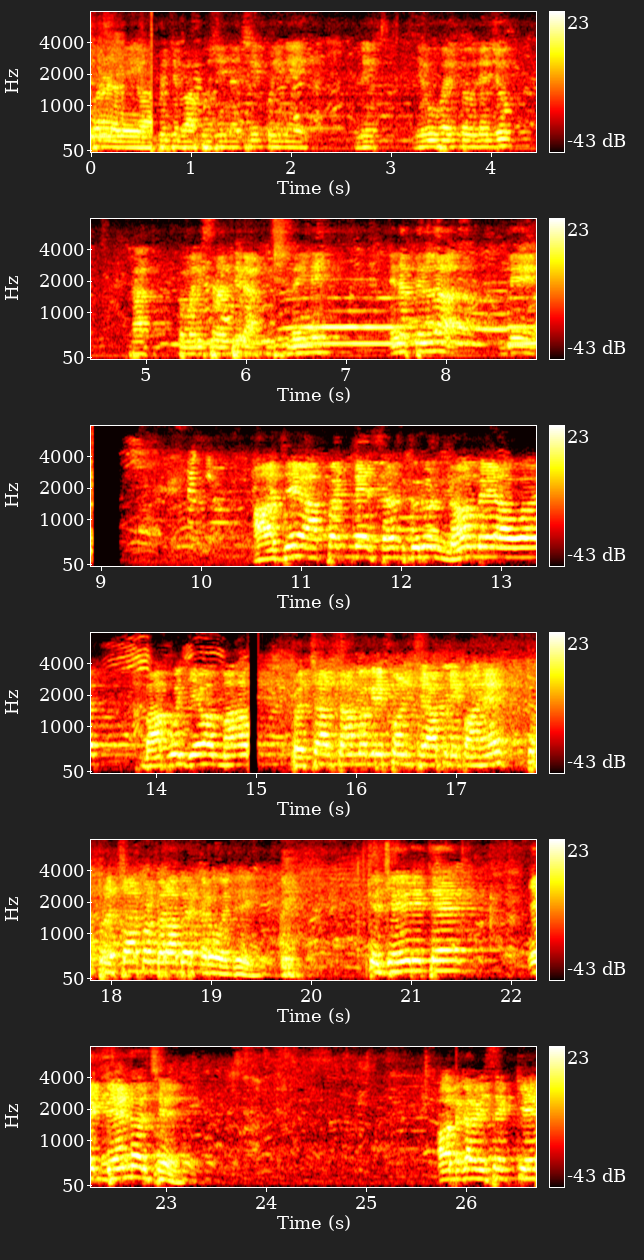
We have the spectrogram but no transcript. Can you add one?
પૂર્ણમેવા. પૂજ્ય બાપુજીના છે કોઈને લેવું હોય તો લેજો. તમારી સાથે રાખીશ લઈને. એના પહેલા મે આજે આપણને સદગુરુ ન મેળાવત. બાપુ જેવા મહા પ્રચાર સામગ્રી પણ છે આપણી પાસે, તો પ્રચાર પણ બરાબર કરવો જોઈએ. કે જેવી રીતે એક બેનર છે. આ લગાવી શકીએ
